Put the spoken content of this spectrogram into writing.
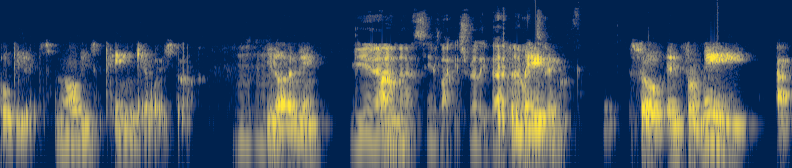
opiates and all these painkiller stuff. Mhm. You know what I mean? Yeah, um, no, it seems like it's really bad. it's amazing. So, and for me, I,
